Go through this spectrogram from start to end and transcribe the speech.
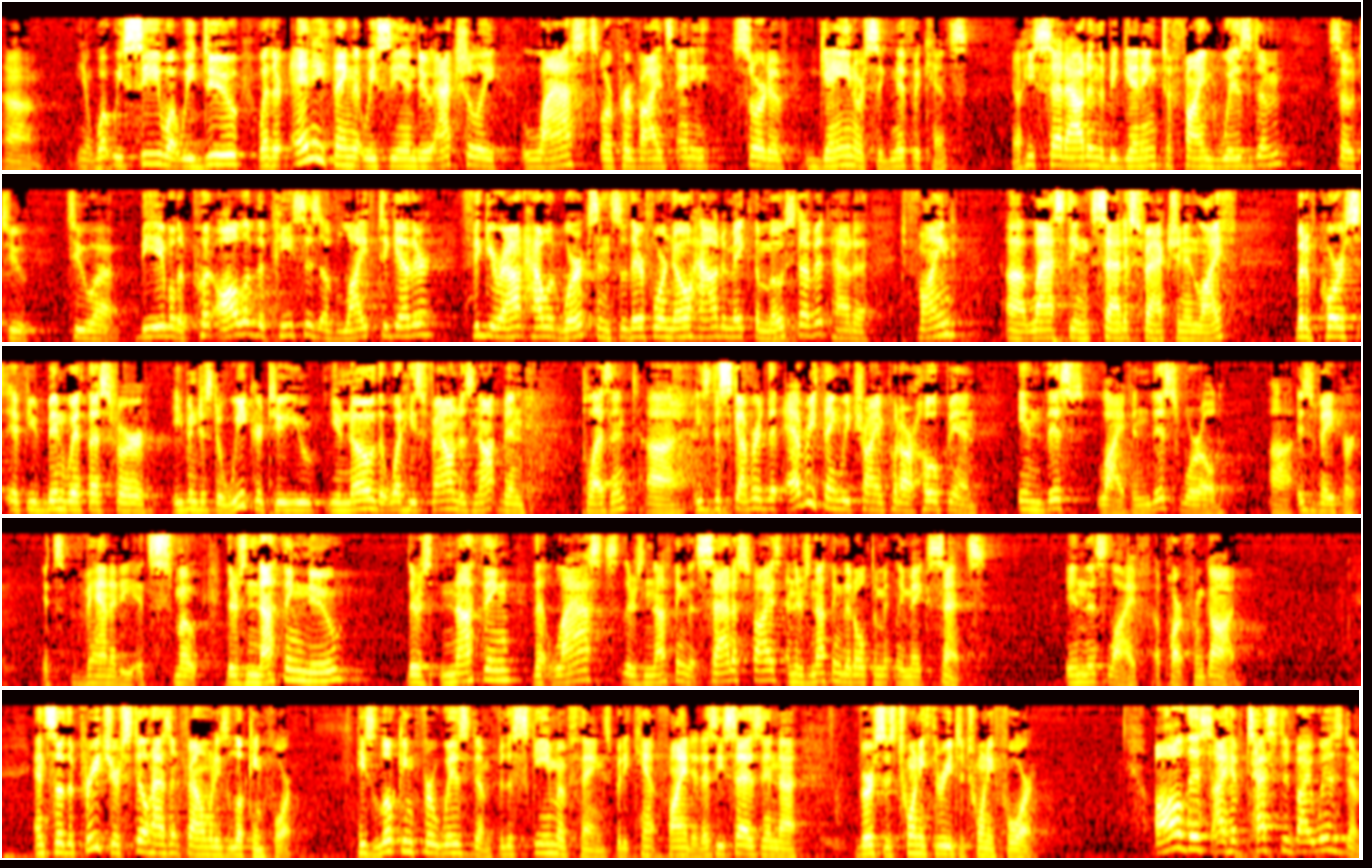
Uh, you know, what we see, what we do, whether anything that we see and do actually lasts or provides any sort of gain or significance. You know, he set out in the beginning to find wisdom, so to to uh, be able to put all of the pieces of life together, figure out how it works, and so therefore know how to make the most of it, how to, find uh, lasting satisfaction in life. But of course, if you've been with us for even just a week or two, you you know that what he's found has not been pleasant. Uh, he's discovered that everything we try and put our hope in, in this life, in this world, uh, is vapor. It's vanity. It's smoke. There's nothing new. There's nothing that lasts. There's nothing that satisfies. And there's nothing that ultimately makes sense in this life apart from God. And so the preacher still hasn't found what he's looking for. He's looking for wisdom, for the scheme of things, but he can't find it. As he says in uh, verses 23 to 24. All this I have tested by wisdom.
